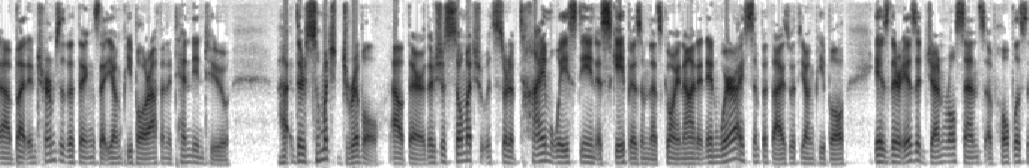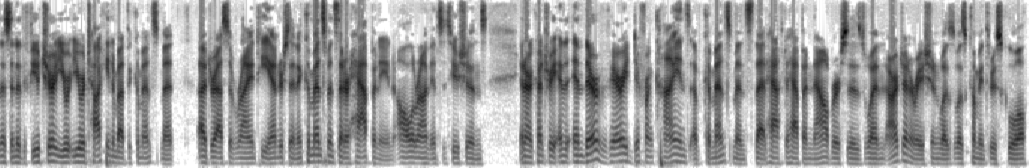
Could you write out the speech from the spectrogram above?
uh, but in terms of the things that young people are often attending to, there's so much drivel out there. There's just so much sort of time wasting escapism that's going on. And, and where I sympathize with young people is there is a general sense of hopelessness into the future. You, you were talking about the commencement address of Ryan T. Anderson and commencements that are happening all around institutions in our country. And, and there are very different kinds of commencements that have to happen now versus when our generation was, was coming through school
